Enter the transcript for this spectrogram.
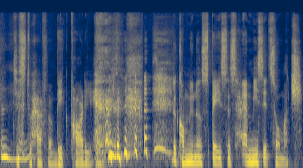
mm-hmm. just to have a big party. the communal spaces, I miss it so much.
